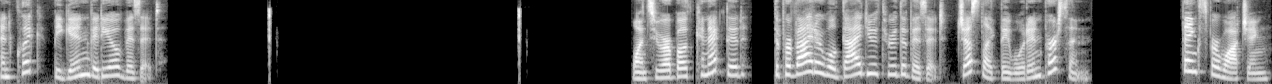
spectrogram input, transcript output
and click Begin Video Visit. Once you are both connected, the provider will guide you through the visit just like they would in person. Thanks for watching.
